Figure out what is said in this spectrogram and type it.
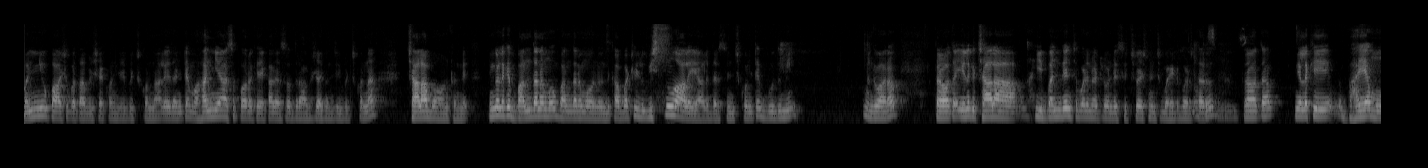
మన్యు పాశుపతాభిషేకం చేయించుకున్నా లేదంటే మహన్యాసపూర్వక ఏకాదశ రుద్రాభిషేకం చేయించుకున్నా చాలా బాగుంటుంది. ఇంకొకరికి బంధనము బంధనము అని ఉంది కాబట్టి వీళ్ళు విష్ణు ఆలయాలు దర్శించుకుంటే బుధుని ద్వారా తర్వాత వీళ్ళకి చాలా ఈ బంధించబడినటువంటి సిచ్యువేషన్ నుంచి బయటపడతారు. తర్వాత వీళ్ళకి భయము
